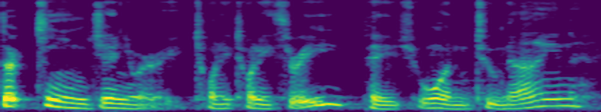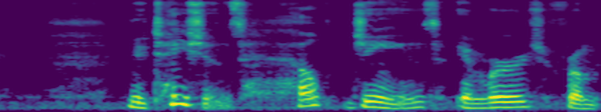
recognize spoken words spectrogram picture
13 January 2023, page 129. Mutations help genes emerge from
